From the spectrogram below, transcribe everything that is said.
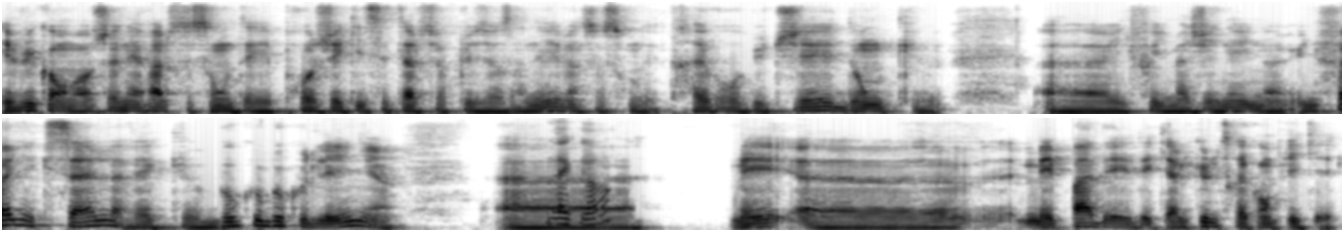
Et vu qu'en général, ce sont des projets qui s'étalent sur plusieurs années, ben, ce sont des très gros budgets. Donc, euh, il faut imaginer une, une, feuille Excel avec beaucoup, beaucoup de lignes. Euh, D'accord. Mais, euh, mais pas des, des, calculs très compliqués.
